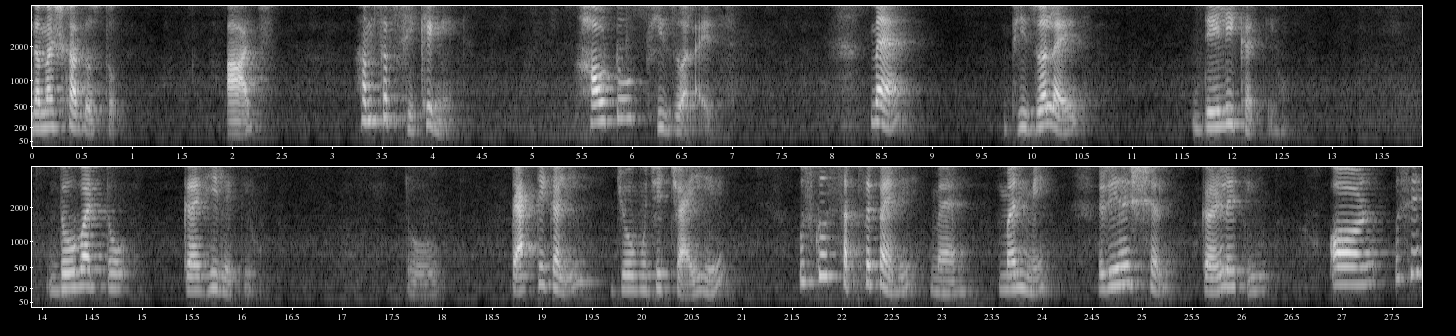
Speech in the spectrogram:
नमस्कार दोस्तों। आज हम सब सीखेंगे हाउ टू विजुअलाइज मैं विजुअलाइज डेली करती हूँ। दो बार तो कर ही लेती हूँ। तो प्रैक्टिकली जो मुझे चाहिए, उसको सबसे पहले मैं मन में रिहर्सल कर लेती हूँ और उसे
